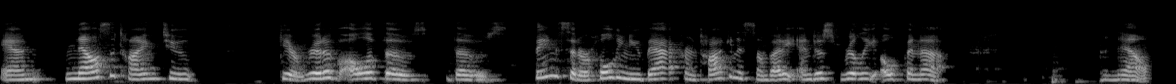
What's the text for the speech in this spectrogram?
and now's the time to get rid of all of those those things that are holding you back from talking to somebody and just really open up now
